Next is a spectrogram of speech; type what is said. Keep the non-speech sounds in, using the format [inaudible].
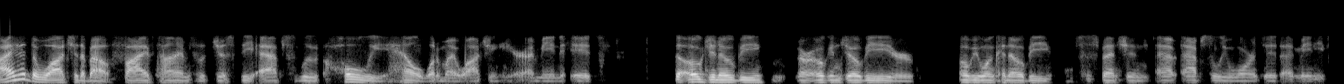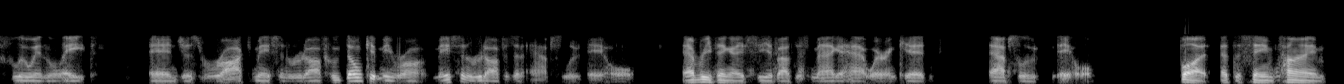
I had to watch it about five times with just the absolute holy hell, what am I watching here? I mean, it's the Ogenobi or Ogunjobi or Obi Wan Kenobi suspension, a- absolutely warranted. I mean, he flew in late and just rocked Mason Rudolph, who, don't get me wrong, Mason Rudolph is an absolute a hole. Everything I see about this MAGA hat wearing kid, absolute a hole. But at the same time,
